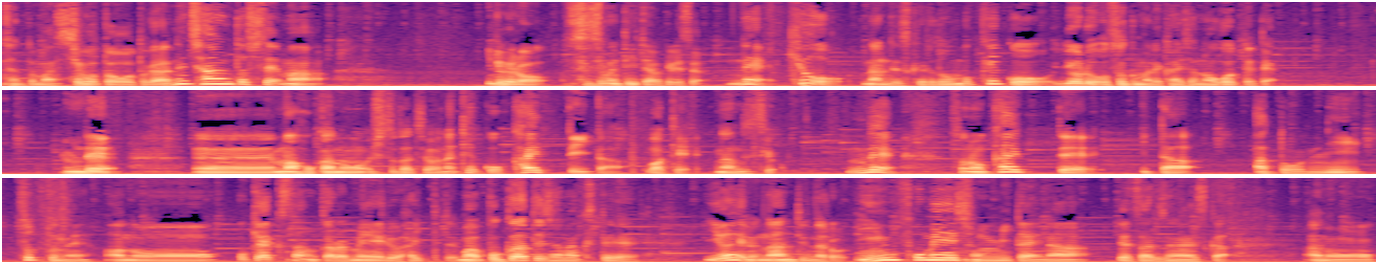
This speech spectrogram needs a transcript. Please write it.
ちゃんとまあ仕事とかねちゃんとしてまあいろいろ進めていたわけですよ。で今日なんですけれども僕結構夜遅くまで会社残ってて。で、えー、まあ他の人たちはね結構帰っていたわけなんですよ。でその帰っていた後にちょっとねあのー、お客さんからメール入っててまあ僕宛てじゃなくていわゆる何て言うんだろうインフォメーションみたいなやつあるじゃないですか。あの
